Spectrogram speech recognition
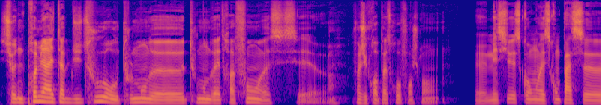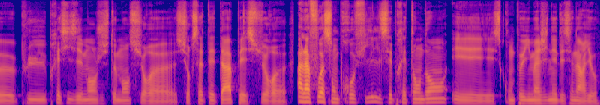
sur une première étape du tour où tout le monde, euh, tout le monde va être à fond, c'est. euh, Enfin, j'y crois pas trop, franchement. Euh, messieurs, est-ce qu'on est qu'on passe euh, plus précisément justement sur, euh, sur cette étape et sur euh, à la fois son profil, ses prétendants et ce qu'on peut imaginer des scénarios?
